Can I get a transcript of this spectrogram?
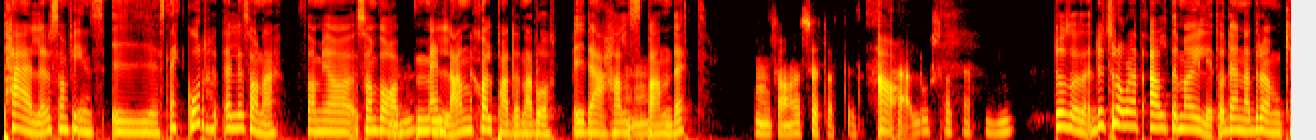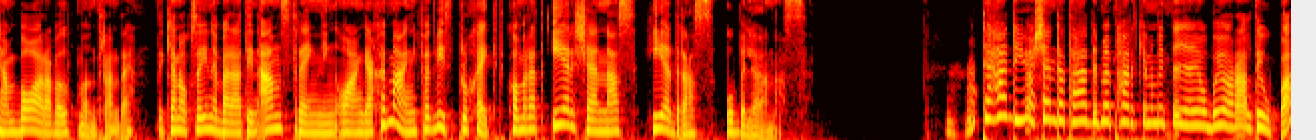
pärlor som finns i snäckor eller sådana som, jag, som var Mm, mm. mellan sköldpaddorna då i det här halsbandet. Mm, så han har sett att det är Ja. pärlor så. Mm. Då jag, du tror att allt är möjligt och denna dröm kan bara vara uppmuntrande. Det kan också innebära att din ansträngning och engagemang för ett visst projekt kommer att erkännas, hedras och belönas. Mhm. Det hade jag kände att det hade med parken och mitt nya jobb att göra alltihopa.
